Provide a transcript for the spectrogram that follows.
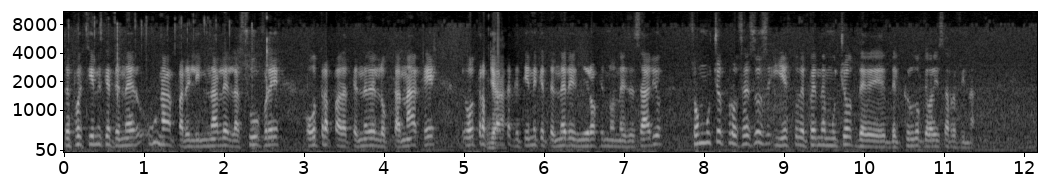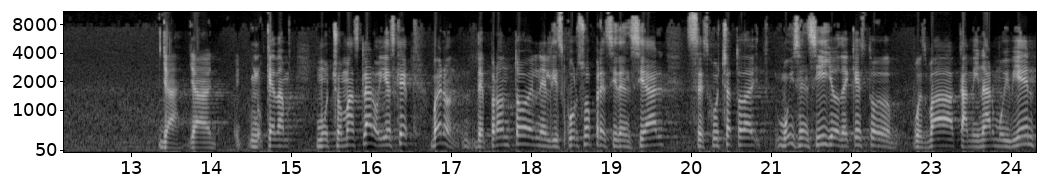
Después tienes que tener una para eliminarle el azufre, otra para tener el octanaje, otra planta que tiene que tener el hidrógeno necesario. Son muchos procesos y esto depende mucho del crudo que vayas a refinar. Ya, ya queda mucho más claro. Y es que, bueno, de pronto en el discurso presidencial se escucha todavía muy sencillo de que esto pues va a caminar muy bien.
